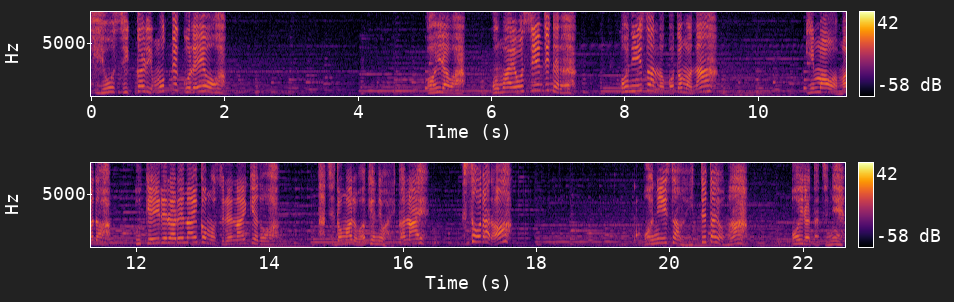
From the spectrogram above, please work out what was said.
気をしっかり持ってくれよ。オイラはお前を信じてる。お兄さんのこともな。今はまだ受け入れられないかもしれないけど立ち止まるわけにはいかない。そうだろ？お兄さん言ってたよな。オイラたちに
